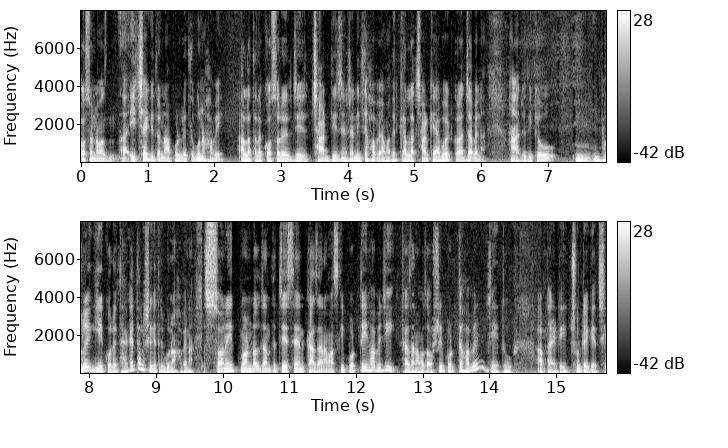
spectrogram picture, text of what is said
কসর নামাজ ইচ্ছাকৃত না পড়লে তো গুণা হবে। আল্লাহ তালা কসরের যে ছাড় দিয়েছেন, সেটা নিতে হবে। আমাদেরকে আল্লাহ ছাড়কে অ্যাভয়েড করা যাবে না। হ্যাঁ যদি কেউ ভুলে গিয়ে করে থাকে, তাহলে সেক্ষেত্রে গুণা হবে না। সনিত মণ্ডল জানতে চেয়েছেন, কাজা নামাজ কি পড়তেই হবে? জি, কাজা নামাজ অবশ্যই পড়তে হবে। যেহেতু আপনার এটি ছুটে গেছে।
